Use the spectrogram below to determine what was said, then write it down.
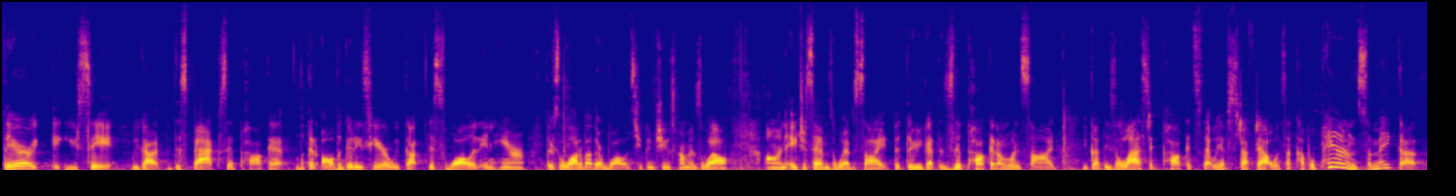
there you see we got this back zip pocket. Look at all the goodies here. We've got this wallet in here. There's a lot of other wallets you can choose from as well on HSN's website. But there you got the zip pocket on one side. You've got these elastic pockets that we have stuffed out with a couple pens, some makeup,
